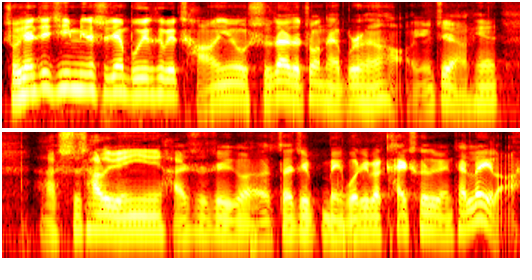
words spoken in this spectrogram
首先，这期音频的时间不会特别长，因为我实在的状态不是很好，因为这两天啊时差的原因，还是这个在这美国这边开车的原因太累了啊。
